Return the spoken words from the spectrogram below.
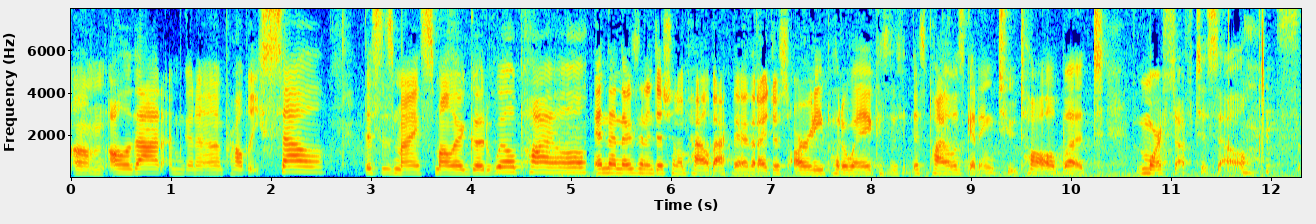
um, all of that I'm gonna probably sell this is my smaller Goodwill pile. And then there's an additional pile back there that I just already put away because this, this pile is getting too tall, but more stuff to sell. It's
